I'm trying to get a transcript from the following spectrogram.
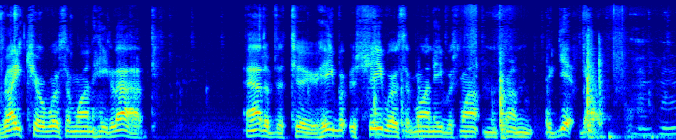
Rachel was the one he loved out of the two. He, she was the one he was wanting from the get go. hmm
